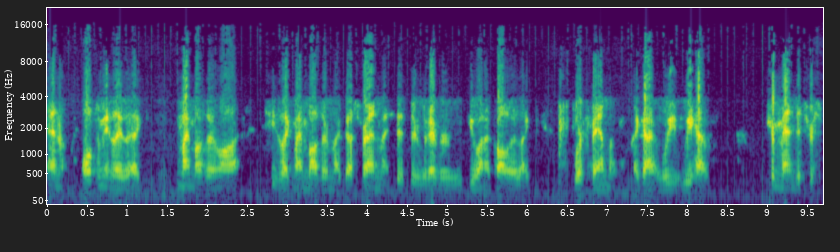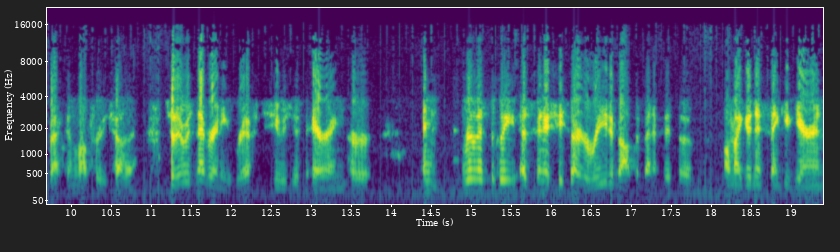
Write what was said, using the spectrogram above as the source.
and ultimately, like my mother-in-law, she's like my mother, my best friend, my sister, whatever you want to call her. Like we're family. Like I, we we have tremendous respect and love for each other. So there was never any rift. She was just airing her. And realistically, as soon as she started to read about the benefits of "Oh my goodness, thank you, Garyn.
